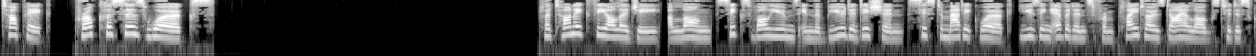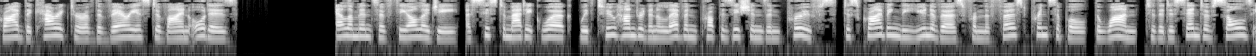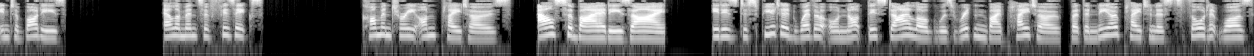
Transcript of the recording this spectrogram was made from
Topic: Proclus's works. Platonic Theology, a long six volumes in the Bude edition systematic work, using evidence from Plato's dialogues to describe the character of the various divine orders Elements of Theology, a systematic work, with 211 propositions and proofs, describing the universe from the first principle, the One, to the descent of souls into bodies. Elements of Physics. Commentary on Plato's Alcibiades I. It is disputed whether or not this dialogue was written by Plato, but the Neoplatonists thought it was.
